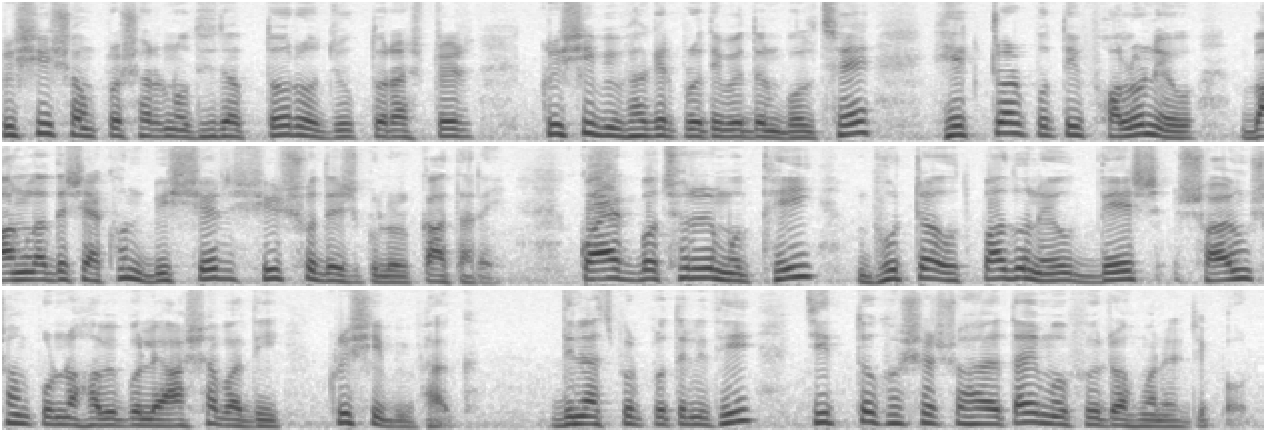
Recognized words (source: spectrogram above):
কৃষি সম্প্রসারণ অধিদপ্তর ও যুক্তরাষ্ট্রের কৃষি বিভাগের প্রতিবেদন বলছে, হেক্টর প্রতি ফলনেও বাংলাদেশ এখন বিশ্বের শীর্ষ দেশগুলোর কাতারে। কয়েক বছরের মধ্যেই ভুট্টা উৎপাদনেও দেশ স্বয়ংসম্পূর্ণ হবে বলে আশাবাদী কৃষি বিভাগ। দিনাজপুর প্রতিনিধি চিত্ত ঘোষের সহায়তায় মফিউর রহমানের রিপোর্ট।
